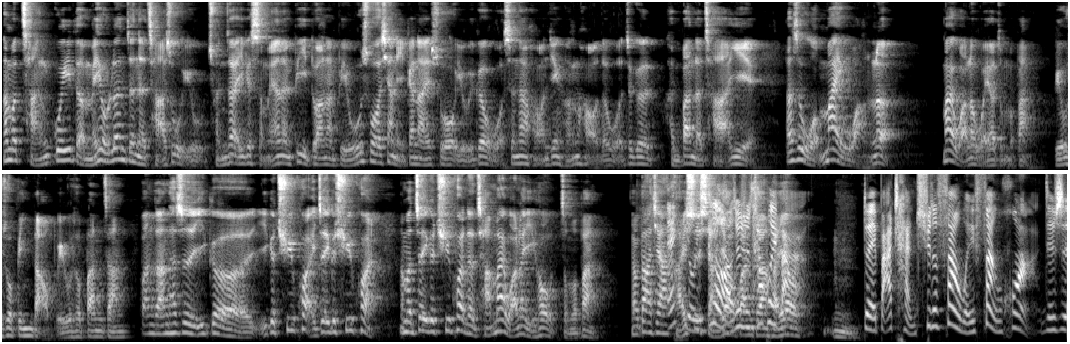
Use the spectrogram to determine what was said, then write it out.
那么常规的没有认证的茶树有存在一个什么样的弊端呢？比如说像你刚才说有一个我生态环境很好的，我这个很棒的茶叶，但是我卖完了，卖完了我要怎么办？比如说冰岛，比如说班章，班章它是一个一个区块，这一个区块，那么这个区块的茶卖完了以后怎么办？那大家哎还是想要班章，还要嗯，对，把产区的范围泛化，就是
